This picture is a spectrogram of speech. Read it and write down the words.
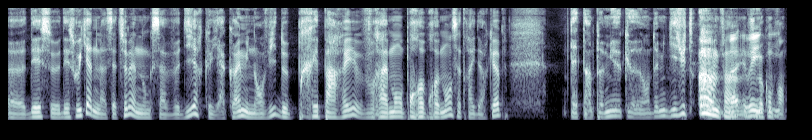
euh, dès ce, dès ce week-end, là, cette semaine. Donc ça veut dire qu'il y a quand même une envie de préparer vraiment proprement cette Ryder Cup peut-être un peu mieux qu'en 2018. enfin, je me comprends.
